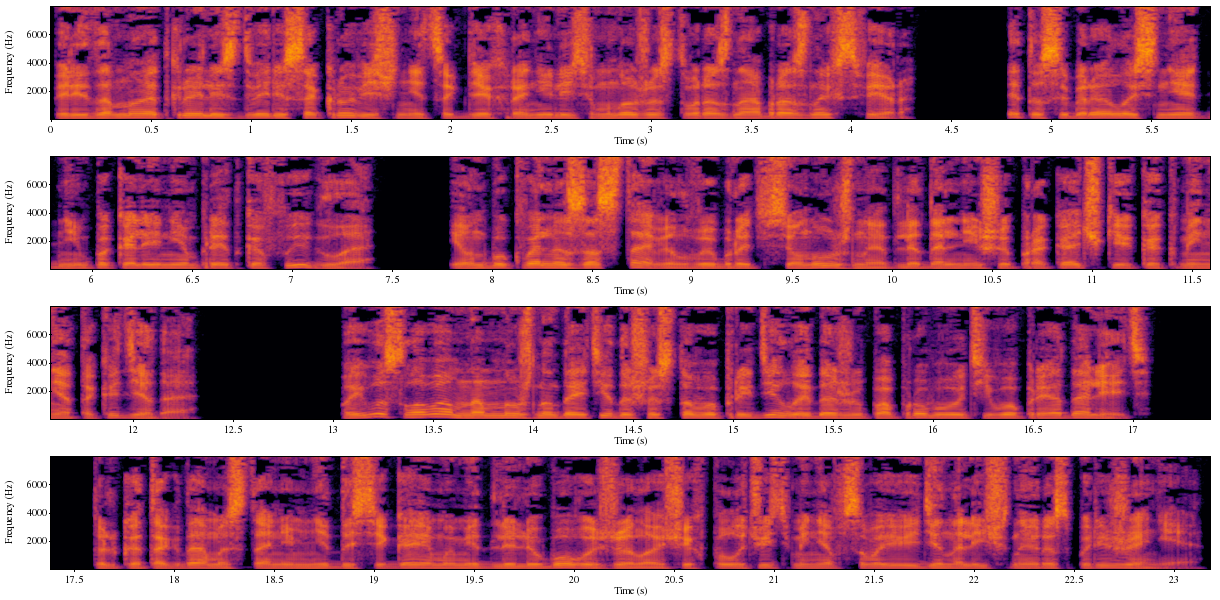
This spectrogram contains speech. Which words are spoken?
Передо мной открылись двери сокровищницы, где хранились множество разнообразных сфер, это собиралось не одним поколением предков Игла, и он буквально заставил выбрать все нужное для дальнейшей прокачки как меня, так и деда. По его словам, нам нужно дойти до шестого предела и даже попробовать его преодолеть. Только тогда мы станем недосягаемыми для любого желающих получить меня в свое единоличное распоряжение.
